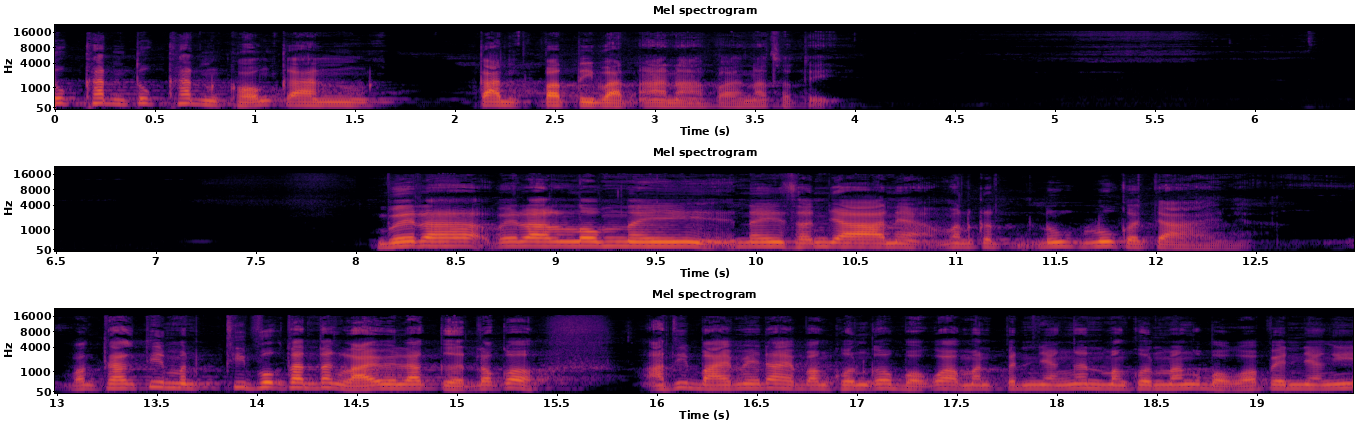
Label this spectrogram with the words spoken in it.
ทุกขั้น ทุกขั้นของการการปฏิบัติอาณาปานสติ เวลาเวลาลมในในสัญญาเนี่ยมันก็ลุกลุกกระจายเนี่ยบางครั้งที่มันที่พวกท่านทั้งหลายเวลาเกิดเราก็อธิบายไม่ได้ บางคนก็บอกว่ามันเป็นอย่างนั้น บางคนมันก็บอกว่าเป็นอย่างนี้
